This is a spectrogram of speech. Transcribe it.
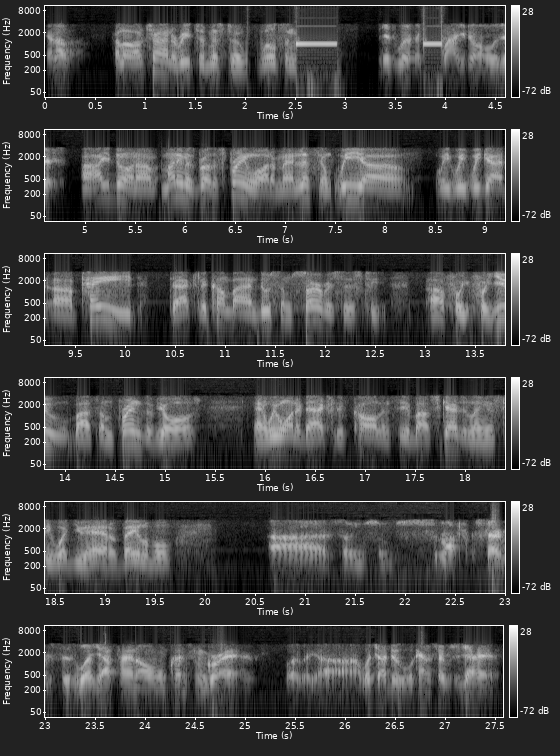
Hello? Hello, I'm trying to reach a Mr. Wilson. It's Wilson. How you doing? Who's this? Uh, how you doing? Uh, my name is Brother Springwater, man. Listen, we uh, we, we we got uh, paid to actually come by and do some services to uh, for for you by some friends of yours, and we wanted to actually call and see about scheduling and see what you had available. Uh, some some some uh, services. What y'all plan on cutting some grass? What uh, what y'all do? What kind of services y'all have?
